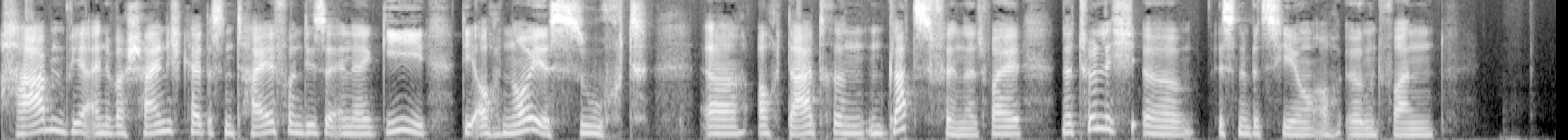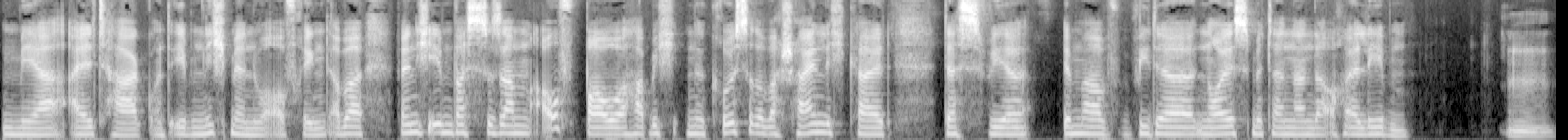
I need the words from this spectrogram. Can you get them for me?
haben wir eine Wahrscheinlichkeit, dass ein Teil von dieser Energie, die auch Neues sucht, äh, auch da drin einen Platz findet. Weil natürlich äh, ist eine Beziehung auch irgendwann mehr Alltag und eben nicht mehr nur aufregend. Aber wenn ich eben was zusammen aufbaue, habe ich eine größere Wahrscheinlichkeit, dass wir immer wieder Neues miteinander auch erleben. Mhm.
